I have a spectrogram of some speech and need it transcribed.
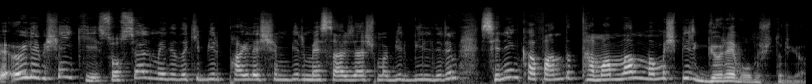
Ve öyle bir şey ki sosyal medyadaki bir paylaşım, bir mesajlaşma, bir bildirim senin kafanda tamamlanmamış bir görev oluşturuyor.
